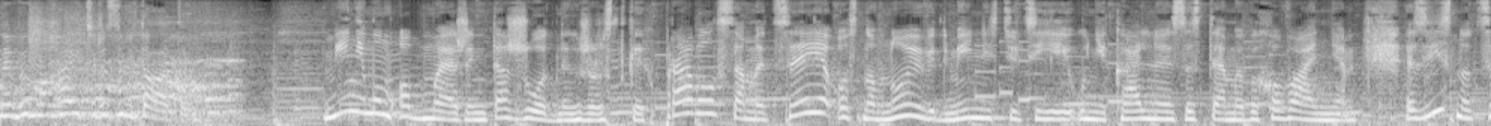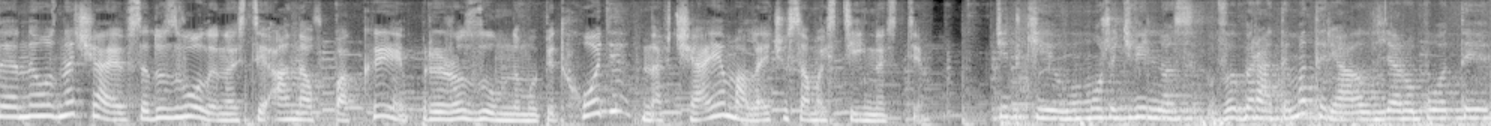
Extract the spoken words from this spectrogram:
не вимагають результату. Мінімум обмежень та жодних жорстких правил саме це є основною відмінністю цієї унікальної системи виховання. Звісно, це не означає вседозволеності, а навпаки, при розумному підході навчає малечу самостійності. Дітки можуть вільно вибирати матеріал для роботи,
